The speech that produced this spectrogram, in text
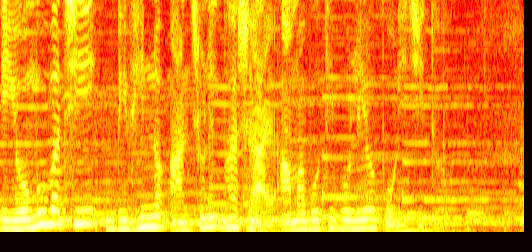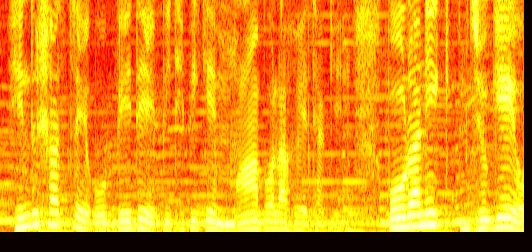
এই অম্বুবাচী বিভিন্ন আঞ্চলিক ভাষায় আমাবতী বলেও পরিচিত। হিন্দু শাস্ত্রে ও বেদে পৃথিবীকে মা বলা হয়ে থাকে। পৌরাণিক যুগেও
